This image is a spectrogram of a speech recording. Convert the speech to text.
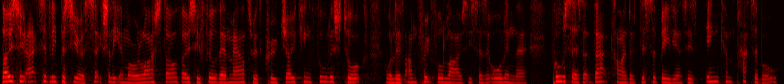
Those who actively pursue a sexually immoral lifestyle, those who fill their mouths with crude joking, foolish talk, or live unfruitful lives, he says it all in there. Paul says that that kind of disobedience is incompatible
